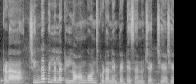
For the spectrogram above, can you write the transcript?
ఇక్కడ చిన్న పిల్లలకి లాంగ్ గౌన్స్ కూడా నేను పెట్టేశాను. చెక్ చే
